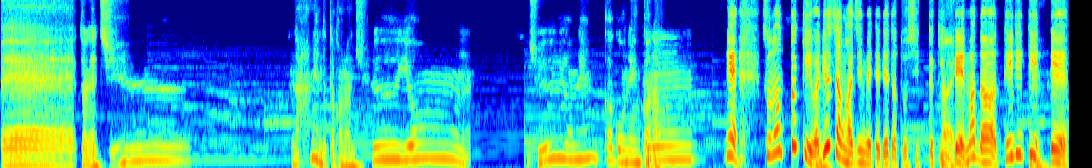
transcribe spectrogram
えーっとね、十、何年だったかな ?14、14年か5年かな。で、その時は、うんりゅうさんが初めて出た年時って、まだ TDT って、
